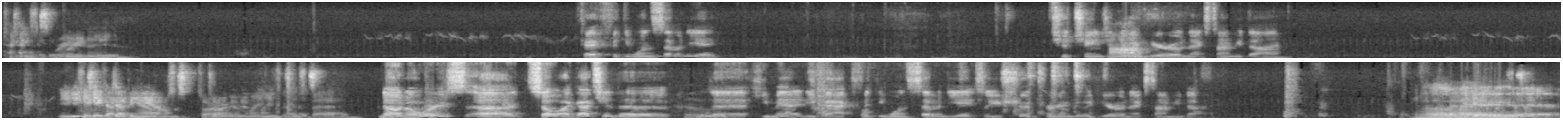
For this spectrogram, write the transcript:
Tanks are brand new. Okay, 5178. Should change into Huh? a hero next time you die. You keep cutting out. I'm sorry, my internet's bad. No, no worries. Uh, so I got you the the humanity back, 5178, so you should turn into a hero next time you die. Oh, hey there.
